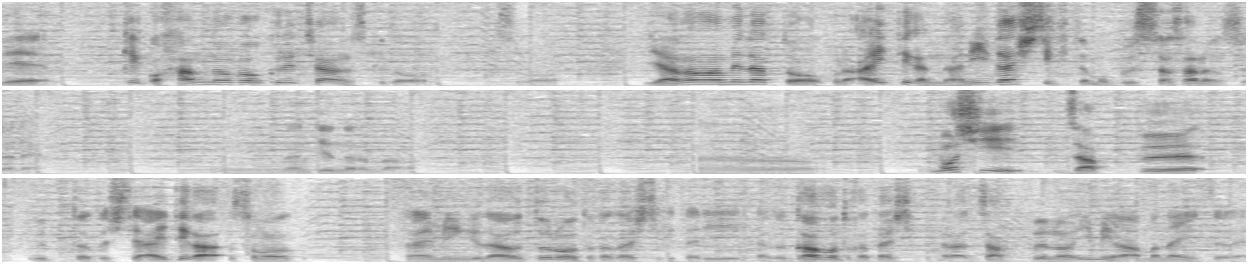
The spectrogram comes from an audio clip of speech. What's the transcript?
で結構反応が遅れちゃうんですけどその矢の雨だとこれ相手が何出してきてもぶっ刺さるんですよね。うんなんて言うんだろうな。うんもしザップ打ったとして相手がそのタイミングでアウトローとか出してきたりなんかガゴとか出してきたらザップの意味があんまないんですよね。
